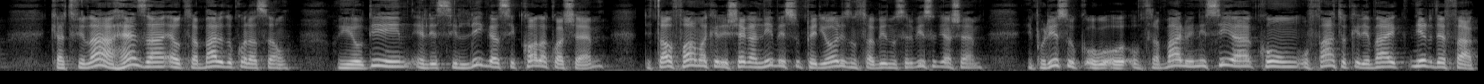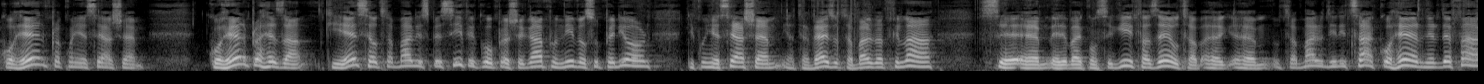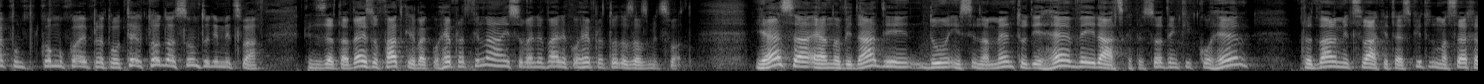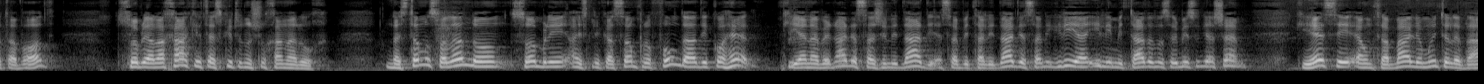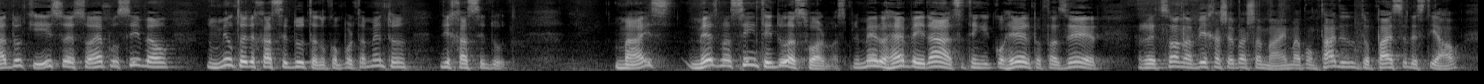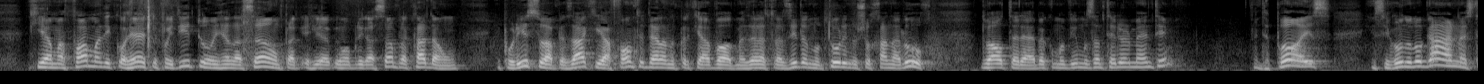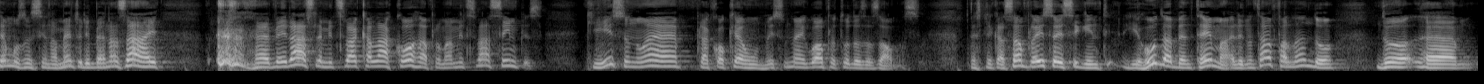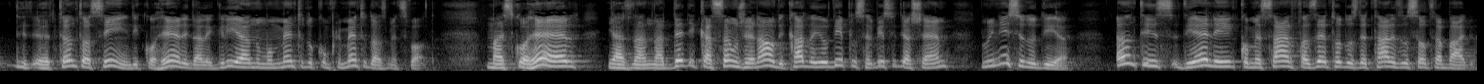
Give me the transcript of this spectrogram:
Que a tefilá, a reza, é o trabalho do coração. O Yehudi, ele se liga, se cola com Hashem, de tal forma que ele chega a níveis superiores no, serviço de Hashem. E por isso o, o, o trabalho inicia com o fato que ele vai nirdefá, correr para conhecer Hashem correr para rezar, que esse é o trabalho específico para chegar para o nível superior de conhecer Hashem, e através do trabalho da Tfilah, se, eh, ele vai conseguir fazer o, tra eh, eh, o trabalho de Ritzah, correr, Nirdefá, como para todo, todo assunto de mitzvah. Quer dizer, através do fato que ele vai correr para Tfilah, isso vai levar ele a correr para todas as mitzvot. E essa é a novidade do ensinamento de Reveirat, que a pessoa tem que correr para dar mitzvah, que está escrito no Masechet Avod, sobre a Laha que está escrito no Shulchan Aruch. Nós estamos falando sobre a explicação profunda de correr, que é, na verdade, essa agilidade, essa vitalidade, essa alegria ilimitada no serviço de Hashem. Que esse é um trabalho muito elevado, que isso é só é possível no Milton de Hassidut, no comportamento de Hassidut. Mas, mesmo assim, tem duas formas. Primeiro, Reveirá, você tem que correr para fazer a vontade do teu Pai Celestial, que é uma forma de correr que foi dito em relação, para uma obrigação para cada um. E por isso, apesar que a fonte dela no Perkei Avot, mas ela é trazida no Tur e no Shulchan Aruch do Alter Rebbe, como vimos anteriormente. Depois, em segundo lugar, nós temos o ensinamento de Ben Azai, Verás le mitzvah kalá, corra para uma mitzvah simples, que isso não é para qualquer um, isso não é igual para todas as almas. A explicação para isso é o seguinte: Yehuda ben Tema, ele não estava falando do, uh, de, de, tanto assim de correr e da alegria no momento do cumprimento das mitzvot, mas correr e as, na, na, dedicação geral de cada Yehudi para o serviço de Hashem no início do dia, antes de ele começar a fazer todos os detalhes do seu trabalho.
